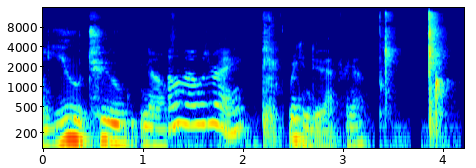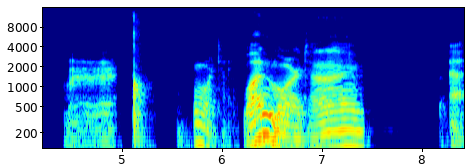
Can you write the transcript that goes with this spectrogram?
YouTube, no. Oh, I was right. We can do that for now. One more time. One more time. Uh,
